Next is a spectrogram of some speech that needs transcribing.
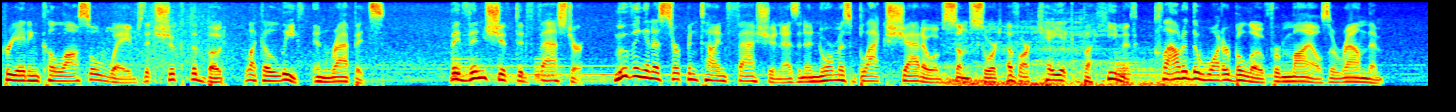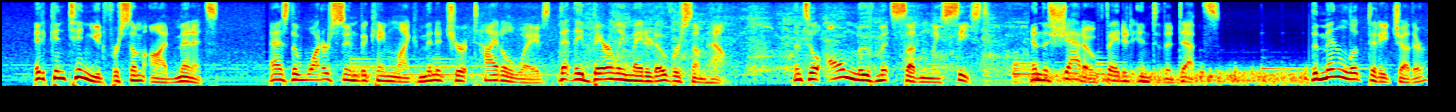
creating colossal waves that shook the boat like a leaf in rapids. They then shifted faster, moving in a serpentine fashion as an enormous black shadow of some sort of archaic behemoth clouded the water below for miles around them. It continued for some odd minutes, as the water soon became like miniature tidal waves that they barely made it over somehow until all movement suddenly ceased, and the shadow faded into the depths. The men looked at each other,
